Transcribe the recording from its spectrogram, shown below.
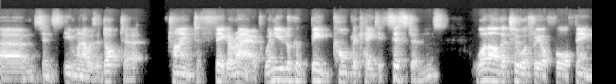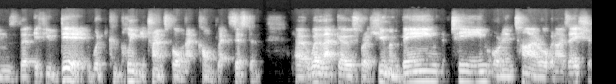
um, since even when I was a doctor trying to figure out when you look at big, complicated systems, what are the two or three or four things that if you did would completely transform that complex system? uh, whether that goes for a human being, a team, or an entire organization.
